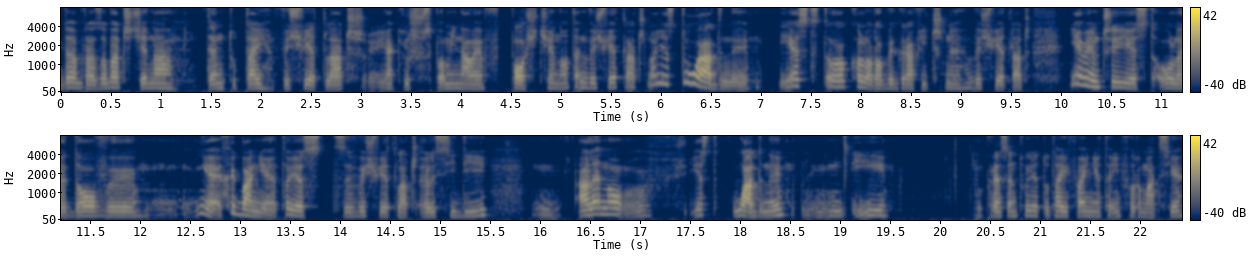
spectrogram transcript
dobra, zobaczcie na ten tutaj wyświetlacz, jak już wspominałem w poście, no ten wyświetlacz no jest ładny. Jest to kolorowy, graficzny wyświetlacz. Nie wiem, czy jest OLEDowy. Nie, chyba nie. To jest wyświetlacz LCD, ale no jest ładny i prezentuje tutaj fajnie te informacje.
